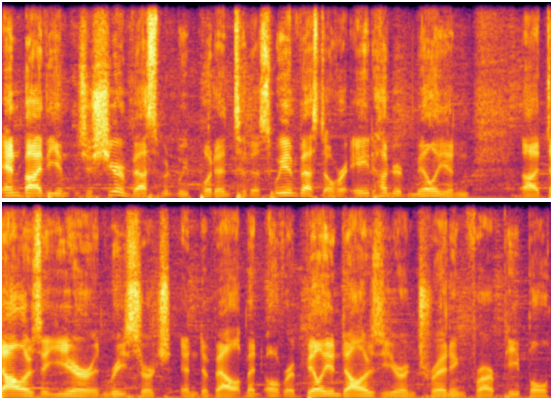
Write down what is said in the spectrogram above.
and by the sheer investment we put into this. We invest over 800 million uh, dollars a year in research and development, over a billion dollars a year in training for our people,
